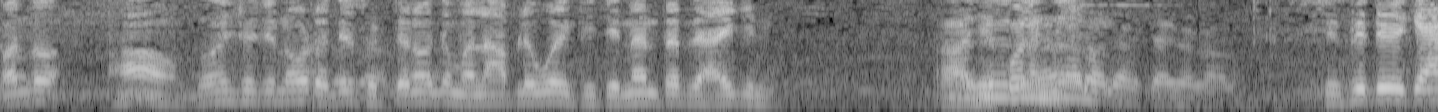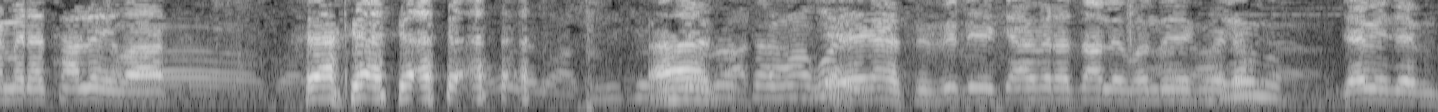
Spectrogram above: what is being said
बंधू हा दोनशेची नोट होती सुट्टी नव्हती मला आपल्या ओळखीची नंतर द्या आहे की नाही हा, हे कोण सीसीटीव्ही कॅमेरा चालू आहे बा काय सीसीटीव्ही कॅमेरा चालू आहे बंधू एक मिनिट जय भीम जय भीम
